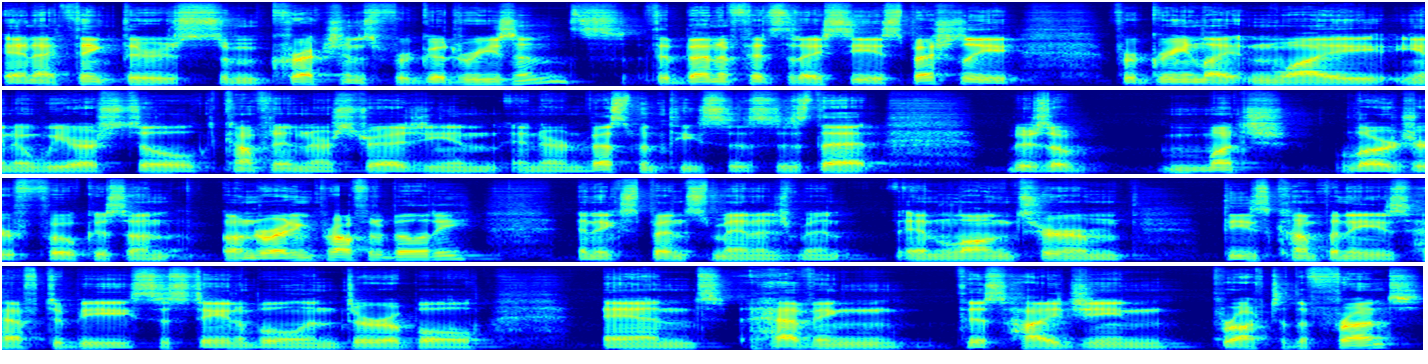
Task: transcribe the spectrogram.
and I think there's some corrections for good reasons. The benefits that I see, especially for Greenlight and why you know we are still confident in our strategy and, and our investment thesis, is that there's a much larger focus on underwriting profitability and expense management. And long term, these companies have to be sustainable and durable. And having this hygiene brought to the front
